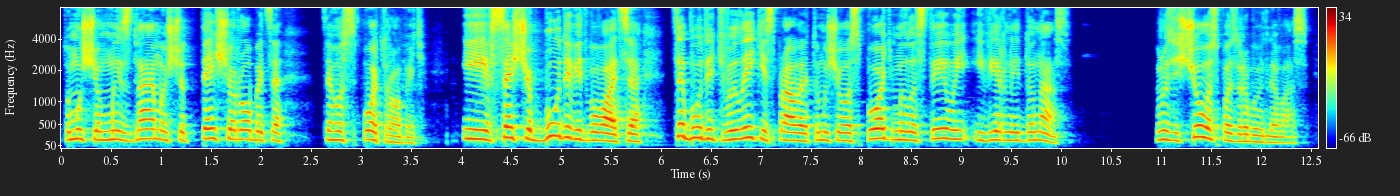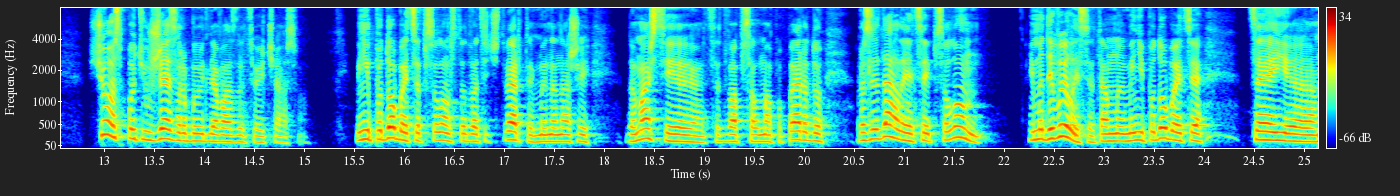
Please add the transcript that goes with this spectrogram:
тому що ми знаємо, що те, що робиться, це Господь робить. І все, що буде відбуватися, це будуть великі справи, тому що Господь милостивий і вірний до нас. Друзі, що Господь зробив для вас? Що Господь вже зробив для вас до цього часу? Мені подобається Псалом 124. Ми на нашій домашці, це два псалма попереду, розглядали цей псалом, і ми дивилися. Там мені подобається цей, е,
